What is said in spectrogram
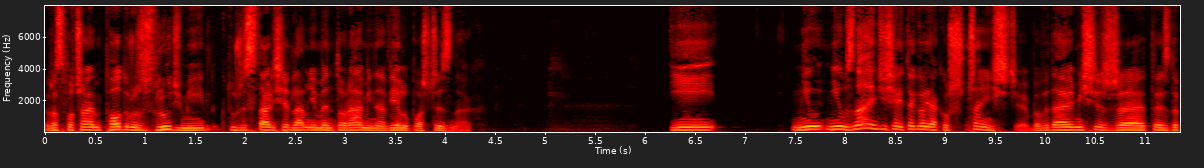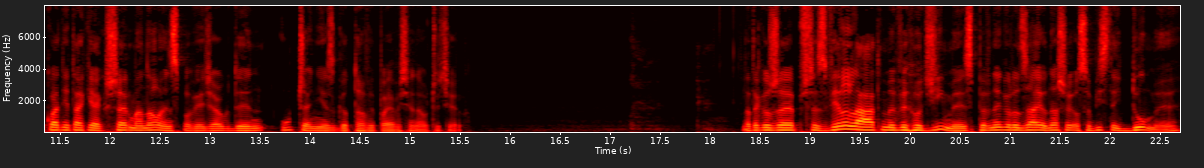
rozpocząłem podróż z ludźmi, którzy stali się dla mnie mentorami na wielu płaszczyznach. I nie, nie uznaję dzisiaj tego jako szczęście, bo wydaje mi się, że to jest dokładnie tak, jak Sherman Owens powiedział, gdy uczeń jest gotowy, pojawia się nauczyciel. Dlatego, że przez wiele lat my wychodzimy z pewnego rodzaju naszej osobistej dumy,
